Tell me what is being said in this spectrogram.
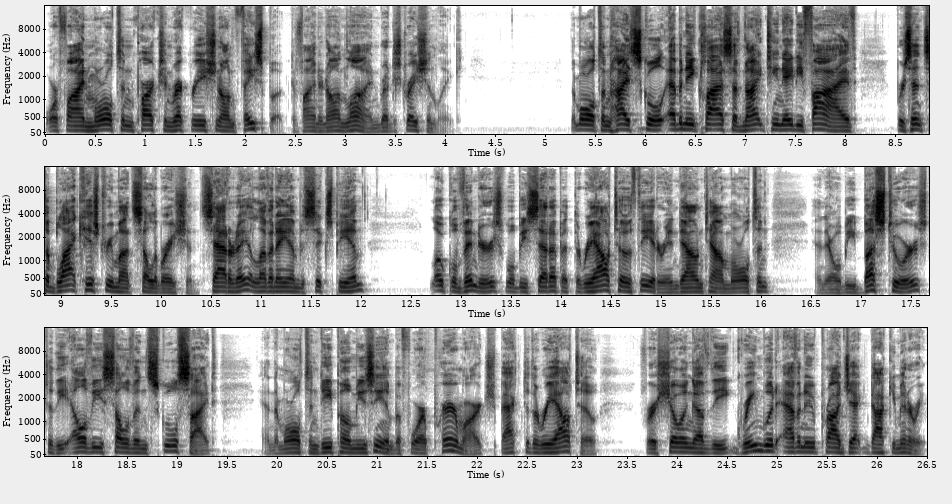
or find Morrilton Parks and Recreation on Facebook to find an online registration link. The Morrilton High School Ebony Class of 1985 presents a Black History Month celebration Saturday, 11 a.m. to 6 p.m. Local vendors will be set up at the Rialto Theater in downtown Morrilton, and there will be bus tours to the L.V. Sullivan School site and the Morrilton Depot Museum before a prayer march back to the Rialto for a showing of the Greenwood Avenue Project documentary.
